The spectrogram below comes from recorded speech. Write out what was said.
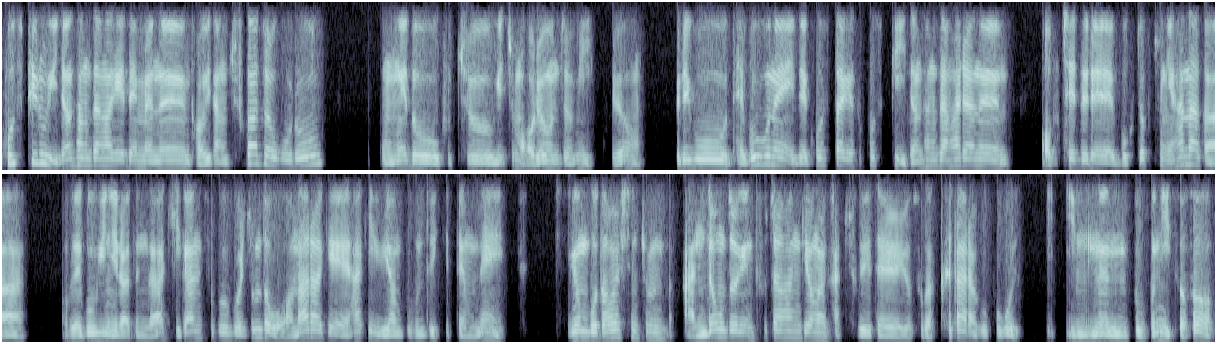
코스피로 이전 상장하게 되면은 더 이상 추가적으로 공매도 구축이 좀 어려운 점이 있고요. 그리고 대부분의 이제 코스닥에서 코스피 이전 상장하려는 업체들의 목적 중에 하나가 외국인이라든가 기관 수급을 좀 더 원활하게 하기 위한 부분도 있기 때문에 지금보다 훨씬 좀 안정적인 투자 환경을 갖추게 될 요소가 크다라고 보고 있는 부분이 있어서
